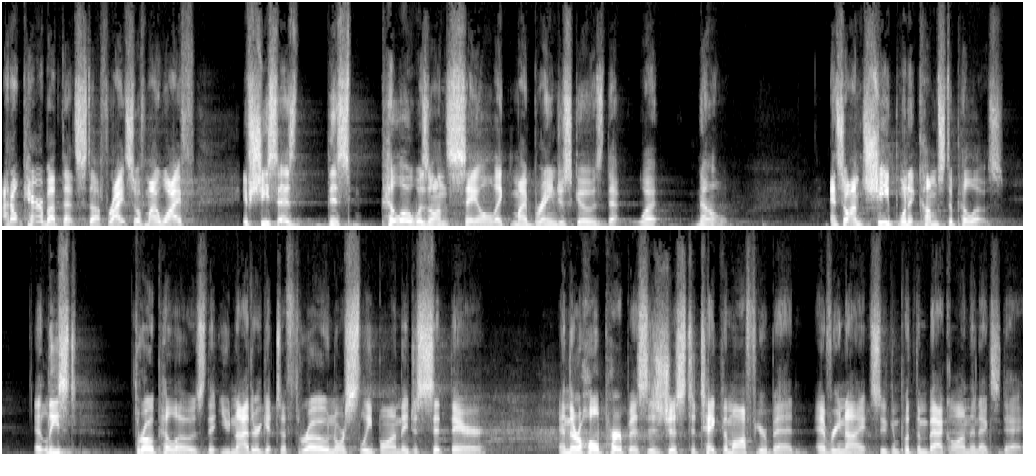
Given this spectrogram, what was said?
I don't care about that stuff, right? So if my wife, if she says this pillow was on sale, like my brain just goes, that, what? No. And so I'm cheap when it comes to pillows. At least throw pillows that you neither get to throw nor sleep on. They just sit there, and their whole purpose is just to take them off your bed every night so you can put them back on the next day.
